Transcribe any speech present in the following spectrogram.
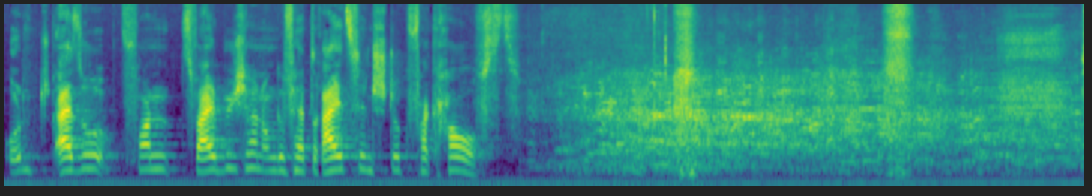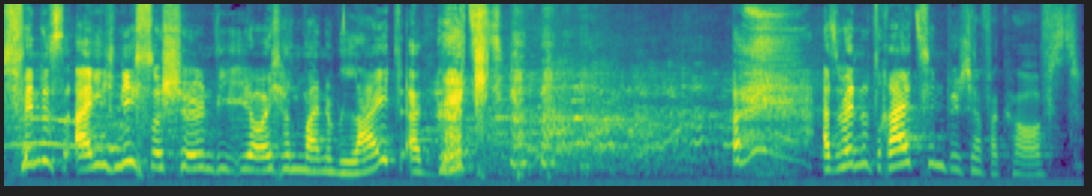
und also von zwei Büchern ungefähr 13 Stück verkaufst. Ich finde es eigentlich nicht so schön, wie ihr euch an meinem Leid ergötzt. Also wenn du 13 Bücher verkaufst,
